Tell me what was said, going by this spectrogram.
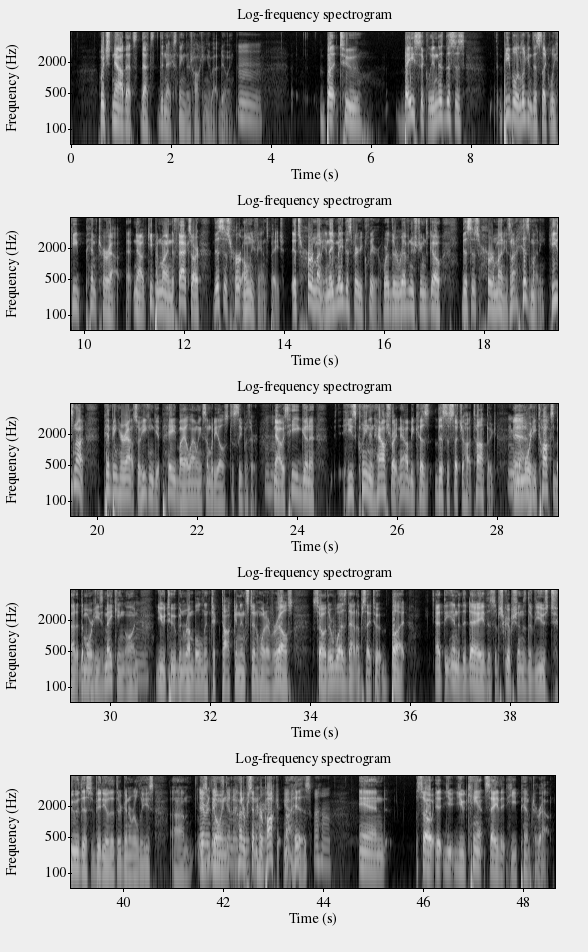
Which now that's that's the next thing they're talking about doing. Mm. But to basically, and this, this is people are looking at this like, well, he pimped her out. Now, keep in mind, the facts are this is her OnlyFans page. It's her money, and they've made this very clear. Where their revenue streams go, this is her money. It's not his money. He's not pimping her out so he can get paid by allowing somebody else to sleep with her. Mm-hmm. Now, is he gonna? He's cleaning house right now because this is such a hot topic, and the more he talks about it, the more he's making on mm-hmm. YouTube and Rumble and TikTok and Insta and whatever else. So there was that upside to it, but at the end of the day, the subscriptions, the views to this video that they're going to release, um, is going gonna 100 go percent in her pocket, not his. Uh huh. And so it you you can't say that he pimped her out.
